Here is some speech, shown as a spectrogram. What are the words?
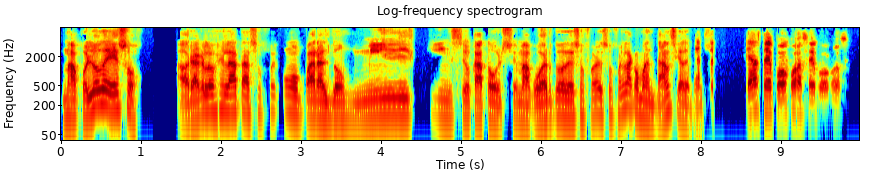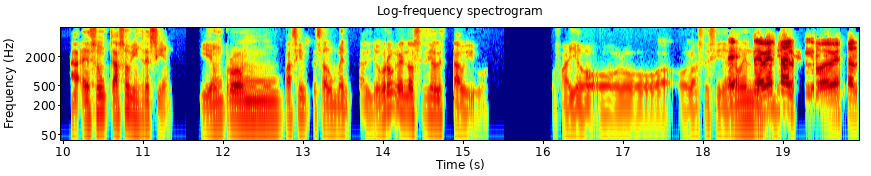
Me acuerdo de eso. Ahora que lo relata, eso fue como para el 2000 15 o 14, me acuerdo de eso, fue, eso fue en la comandancia de Ponce. Hace poco, hace poco. Ah, es un caso bien recién y es un, paciente de salud mental. Yo creo que no sé si él está vivo o falló o lo, o lo asesinaron. debe estar vivo, debe estar.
